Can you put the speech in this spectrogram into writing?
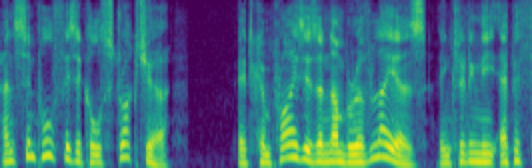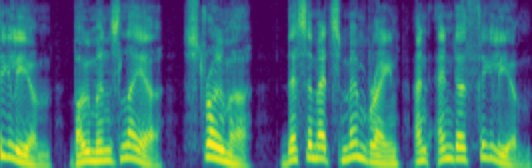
and simple physical structure. It comprises a number of layers, including the epithelium, Bowman's layer, stroma, Descemet's membrane, and endothelium.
